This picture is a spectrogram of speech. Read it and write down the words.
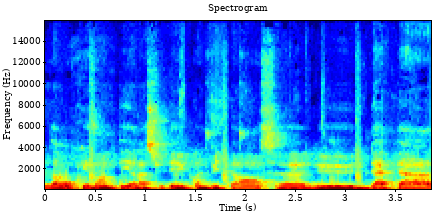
nous avons présenter à la suite des compétences de Data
